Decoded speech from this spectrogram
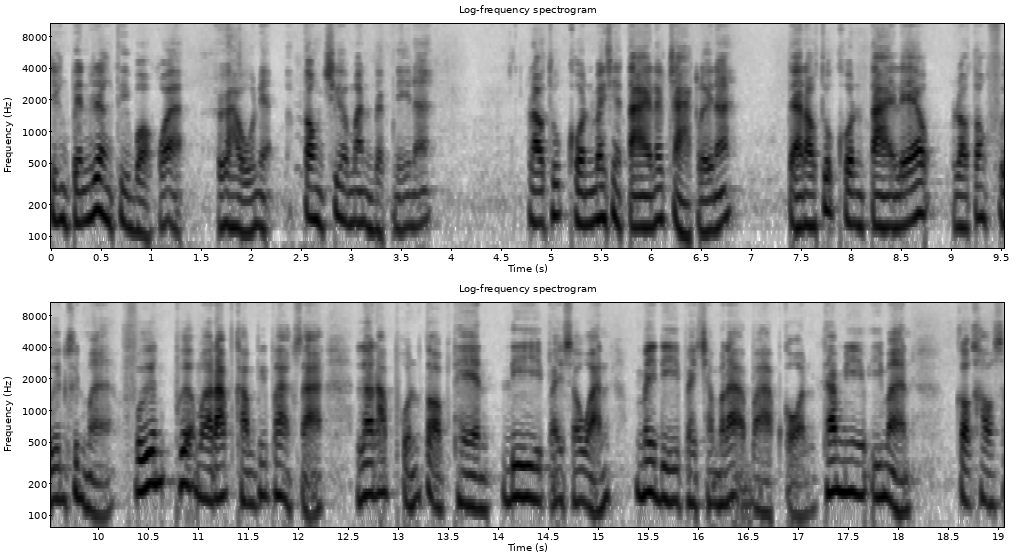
จึงเป็นเรื่องที่บอกว่าเราเนี่ยต้องเชื่อมั่นแบบนี้นะ เราทุกคนไม่ใช่ตายแล้วจากเลยนะ แต่เราทุกคนตายแล้ว เราต้องฟื้นขึ้นมา ฟื้นเพื่อมารับคำพิพากษา และรับผลตอบแทนดีไปสวรรค์ ไม่ดีไปชำระบาปก่อน ถ้ามีอีมานก็เข้าส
